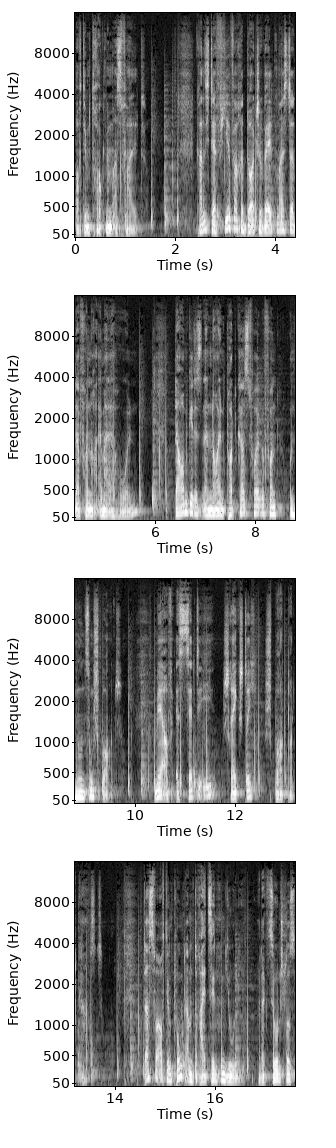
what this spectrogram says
auf dem trockenen Asphalt. Kann sich der vierfache deutsche Weltmeister davon noch einmal erholen? Darum geht es in der neuen Podcast-Folge von Und nun zum Sport. Mehr auf sz.de-sportpodcast. Das war auf dem Punkt am 13. Juli. Redaktionsschluss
